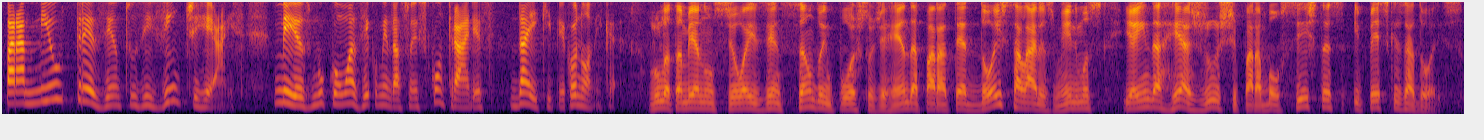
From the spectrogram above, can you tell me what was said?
para R$ 1.320, mesmo com as recomendações contrárias da equipe econômica. Lula também anunciou a isenção do imposto de renda para até dois salários mínimos e ainda reajuste para bolsistas e pesquisadores.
